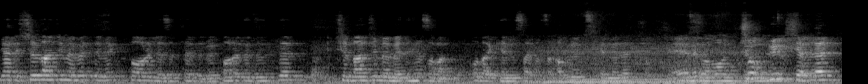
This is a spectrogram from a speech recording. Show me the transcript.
yani şırdancı Mehmet demek favori lezzetler demek. Favori lezzetler şırdancı Mehmet'i her zaman o da kendi sayfasında kabul ediyoruz. Kendine de çok teşekkür Her ederim. zaman Çok büyük şefler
